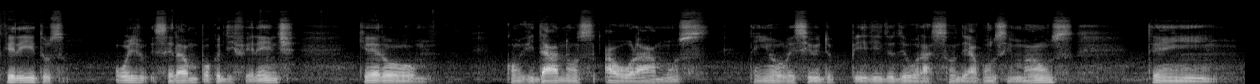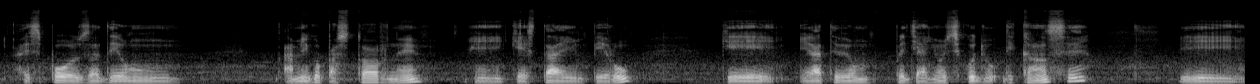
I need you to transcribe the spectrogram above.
queridos, hoje será um pouco diferente. Quero convidar-nos a orarmos. Tenho recebido pedido de oração de alguns irmãos. Tem a esposa de um amigo pastor, né? Que está em Peru, que ela teve um diagnóstico de câncer e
